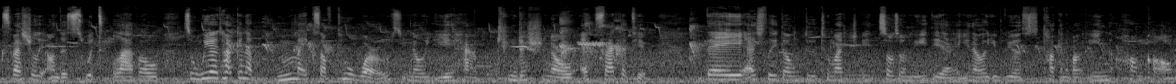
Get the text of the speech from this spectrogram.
especially on the suite level. So we are talking a mix of two worlds. You know, you have traditional executive. They actually don't do too much in social media. You know, if you're talking about in Hong Kong,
